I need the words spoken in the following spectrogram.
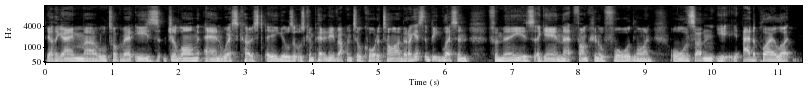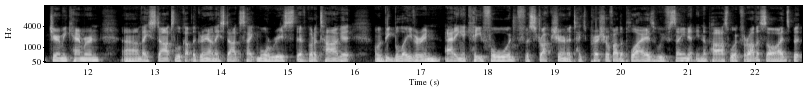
The other game uh, we'll talk about is Geelong and West Coast Eagles. It was competitive up until quarter time, but I guess the big lesson for me is again that functional forward line. All of a sudden, you, add a player like Jeremy Cameron, um, they start to look up the ground, they start to take more risks. They've got a target. I'm a big believer in adding a key forward for structure, and it takes pressure off other players. We've seen it in the past work for other sides, but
